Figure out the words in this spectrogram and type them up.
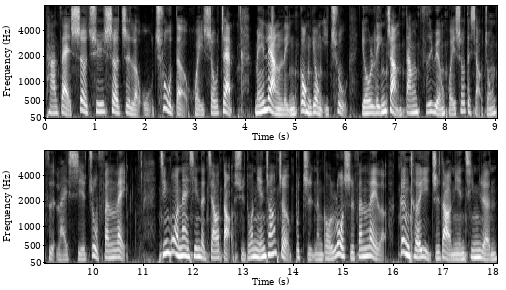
他在社区设置了五处的回收站，每两邻共用一处，由邻长当资源回收的小种子来协助分类。经过耐心的教导，许多年长者不只能够落实分类了，更可以指导年轻人。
